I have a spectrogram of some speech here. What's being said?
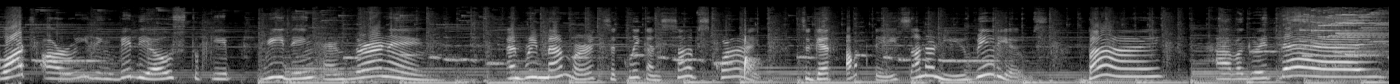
Watch our reading videos to keep reading and learning. And remember to click on subscribe to get updates on our new videos. Bye! Have a great day!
